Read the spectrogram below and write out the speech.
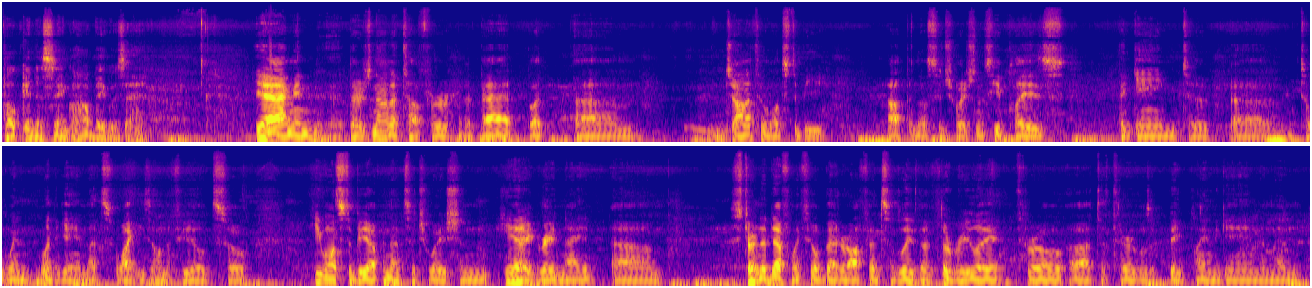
poke in a single. How big was that? Yeah, I mean, there's not a tougher at bat, but um, Jonathan wants to be up in those situations. He plays the game to uh, to win win the game. That's why he's on the field. So he wants to be up in that situation. He had a great night. Um, starting to definitely feel better offensively. The the relay throw uh, to third was a big play in the game, and then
